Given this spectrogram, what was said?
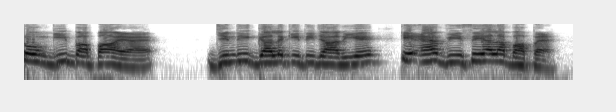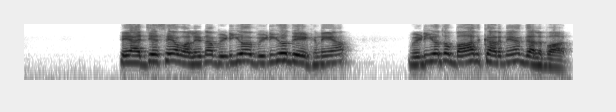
ਢੋਂਗੀ ਬਾਬਾ ਆਇਆ ਹੈ। ਜਿੰਦੀ ਗੱਲ ਕੀਤੀ ਜਾ ਰਹੀ ਹੈ ਕਿ ਇਹ ਵੀਸੇ ਵਾਲਾ ਬਾਬਾ ਹੈ। ਤੇ ਅੱਜ ਇਸੇ ਹਵਾਲੇ ਨਾਲ ਵੀਡੀਓ ਵੀਡੀਓ ਦੇਖਨੇ ਆ ਵੀਡੀਓ ਤੋਂ ਬਾਅਦ ਕਰਨੇ ਆ ਗੱਲਬਾਤ।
